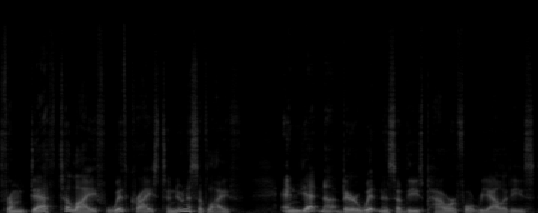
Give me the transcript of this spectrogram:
from death to life with Christ to newness of life, and yet not bear witness of these powerful realities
